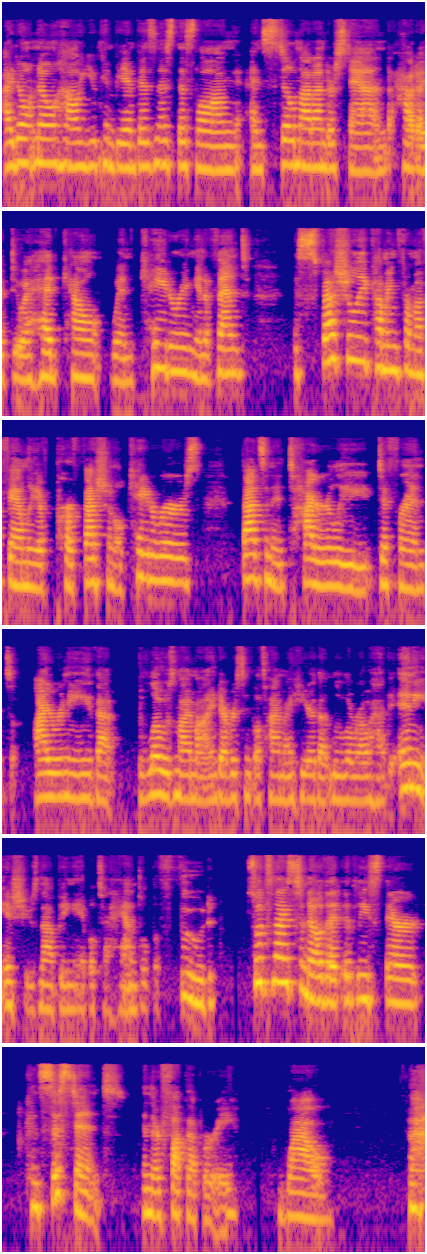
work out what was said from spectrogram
I don't know how you can be in business this long and still not understand how to do a head count when catering an event, especially coming from a family of professional caterers. That's an entirely different irony that blows my mind every single time I hear that LuLaRoe had any issues not being able to handle the food. So it's nice to know that at least they're consistent in their fuck uppery. Wow. that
